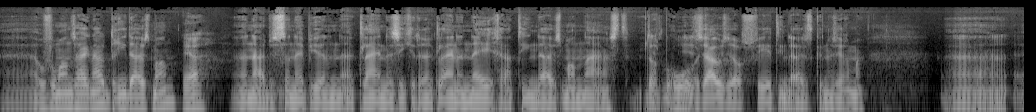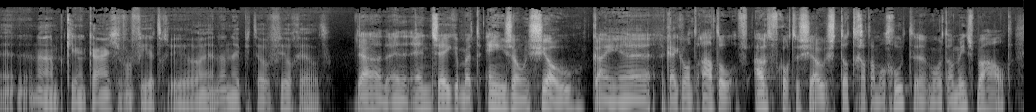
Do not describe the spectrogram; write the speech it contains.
eh, hoeveel man zei ik nou? 3000 man? ja, Eh, nou, dus dan heb je een, een kleine, zit je er een kleine 9 à 10.000 man naast. Dat is behoorlijk. Je zou zelfs 14.000 kunnen zeggen, maar nou, een keer een kaartje van 40 euro, en dan heb je het over veel geld. Ja en, en zeker met één zo'n show kan je... Kijk, want het aantal uitverkochte shows, dat gaat allemaal goed. Er wordt dan winst behaald. Maar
